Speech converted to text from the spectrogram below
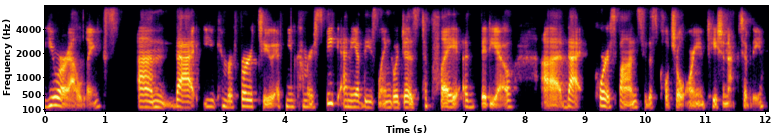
URL links um, that you can refer to if newcomers speak any of these languages to play a video uh, that corresponds to this cultural orientation activity.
